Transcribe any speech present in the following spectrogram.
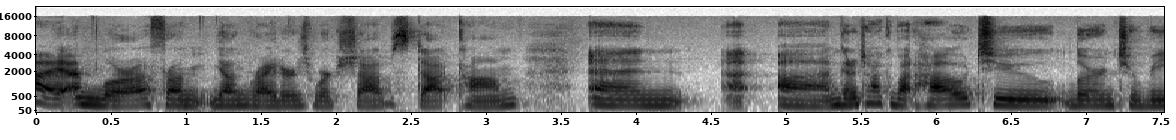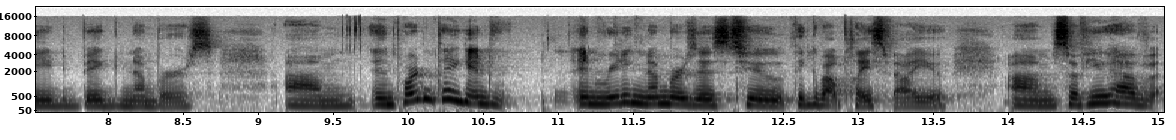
Hi, I'm Laura from YoungWritersWorkshops.com, and uh, I'm going to talk about how to learn to read big numbers. Um, the important thing in, in reading numbers is to think about place value. Um, so if you have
